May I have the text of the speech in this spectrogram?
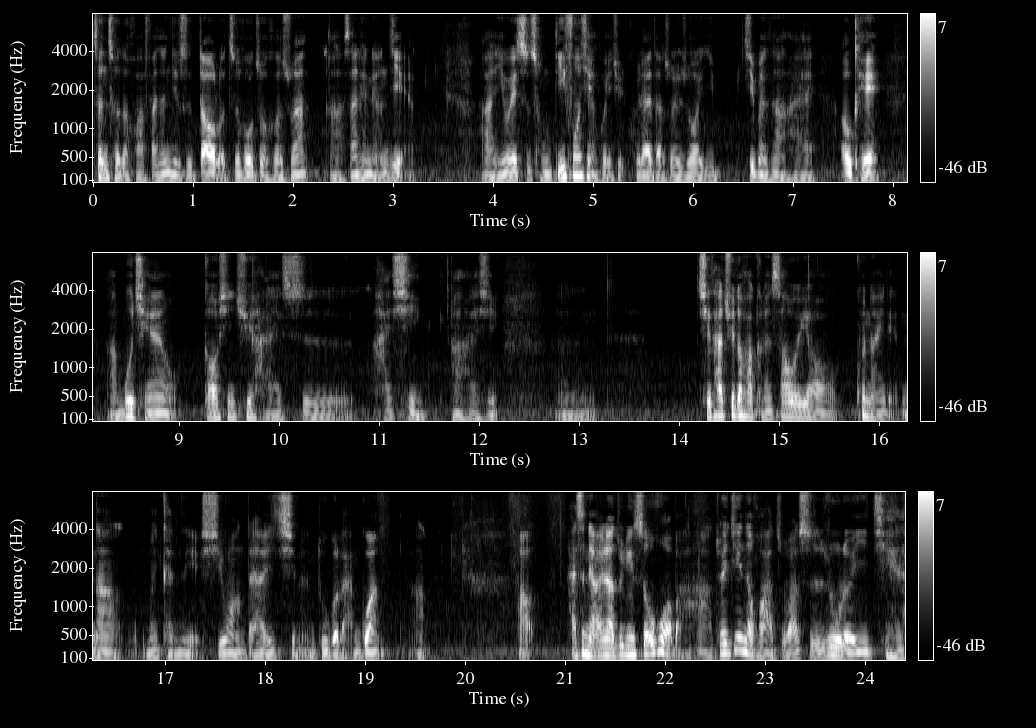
政策的话，反正就是到了之后做核酸啊，三天两检啊，因为是从低风险回去回来的，所以说一基本上还 OK 啊，目前高新区还是还行啊，还行。嗯，其他区的话可能稍微要困难一点，那我们肯定也希望大家一起能渡过难关啊。好，还是聊一聊最近收获吧哈。最近的话，主要是入了一件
